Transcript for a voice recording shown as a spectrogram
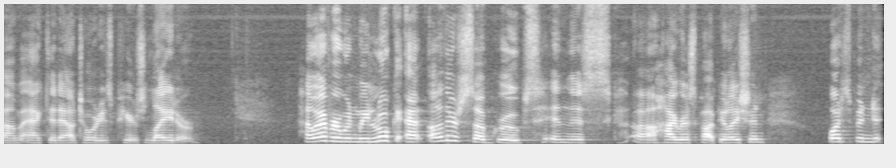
um, acted out toward his peers later. However, when we look at other subgroups in this uh, high-risk population, what's been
